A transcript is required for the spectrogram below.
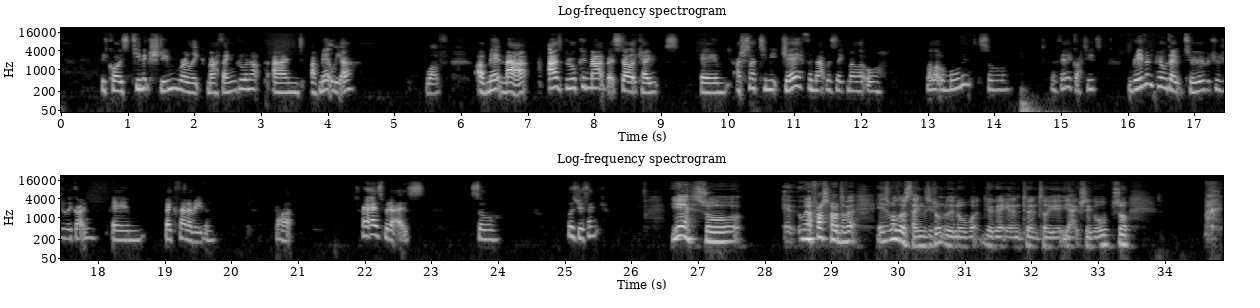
Because Team Extreme were like my thing growing up and I've met Lita. Love. I've met Matt. As broken Matt, but still it counts. Um I just had to meet Jeff and that was like my little my little moment. So I was very gutted. Raven pulled out too, which was really gutting. Um big fan of Raven. But it is what it is. So what do you think? yeah. So eh, when I first heard of it, it's one of those things you don't really know what you're going to get into until you, you actually go. So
